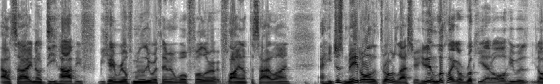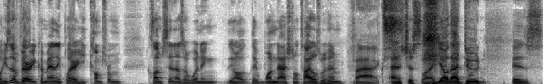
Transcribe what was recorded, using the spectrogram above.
Outside. You know, D Hop, he f- became real familiar with him and Will Fuller flying up the sideline. And he just made all the throws last year. He didn't look like a rookie at all. He was, you know, he's a very commanding player. He comes from Clemson as a winning, you know, they won national titles with him. Facts. And it's just like, yo, that dude is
